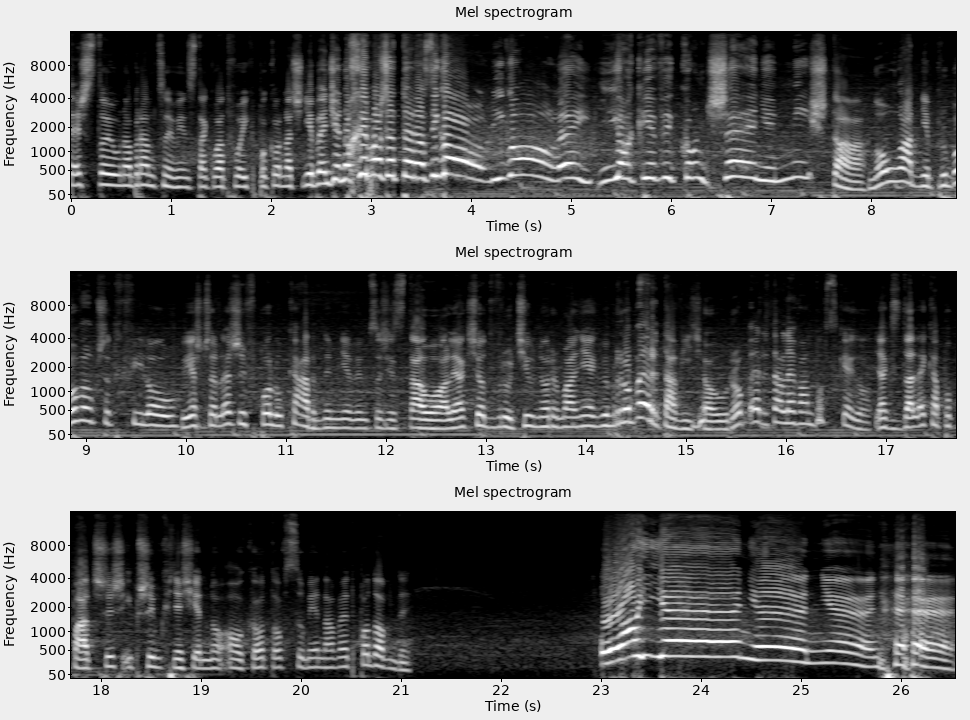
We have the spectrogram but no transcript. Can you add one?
też stoją na bramce, więc tak łatwo ich pokonać nie będzie. No chyba, że teraz i gol! I gol! Ej! Jakie wykończenie! Miszta! No ładnie, próbował przed chwilą. Jeszcze leży w polu karnym, nie wiem co się stało, ale jak się odwrócił, normalnie jakbym Roberta widział. Roberta Lewandowskiego. Jak z daleka popatrzysz i przymkniesz jedno oko, to w sumie nawet podobny. Oje! Nie, nie, nie.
